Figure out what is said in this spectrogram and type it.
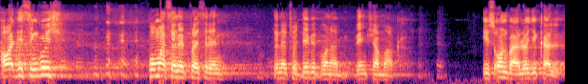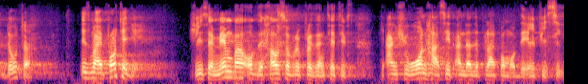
Our distinguished former Senate President, Senator David Bonaventure Mark, his own biological daughter, is my protege. She is a member of the House of Representatives and she won her seat under the platform of the LPC.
